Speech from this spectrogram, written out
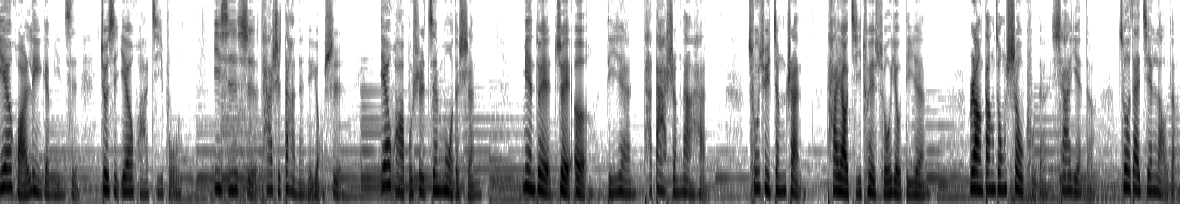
耶和华另一个名字，就是耶和华基伯，意思是他是大能的勇士。耶和华不是缄默的神，面对罪恶敌人，他大声呐喊，出去征战，他要击退所有敌人，让当中受苦的、瞎眼的、坐在监牢的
